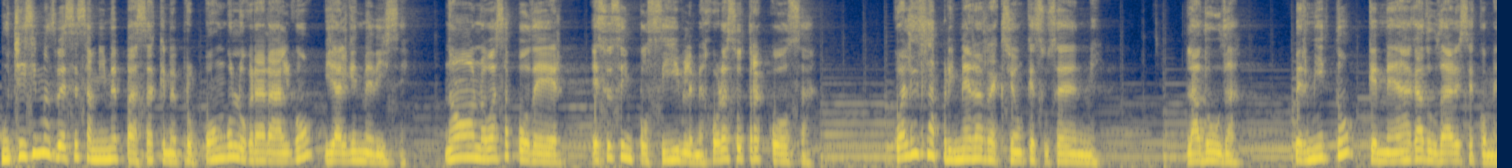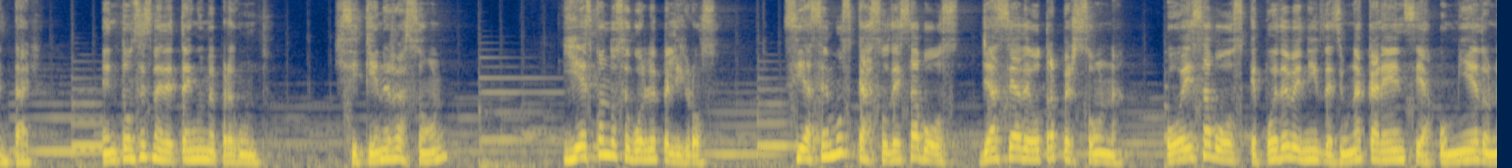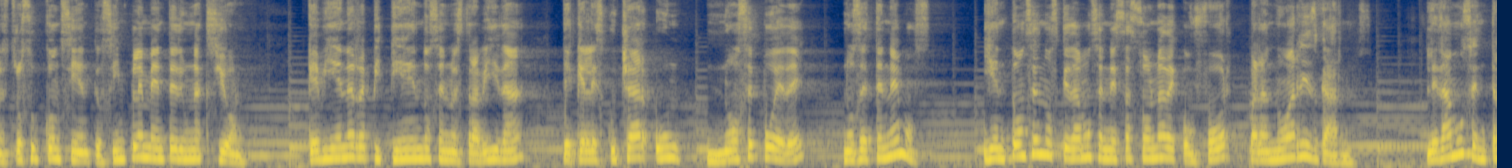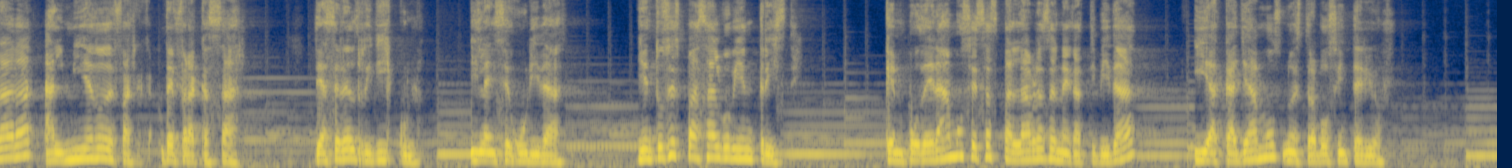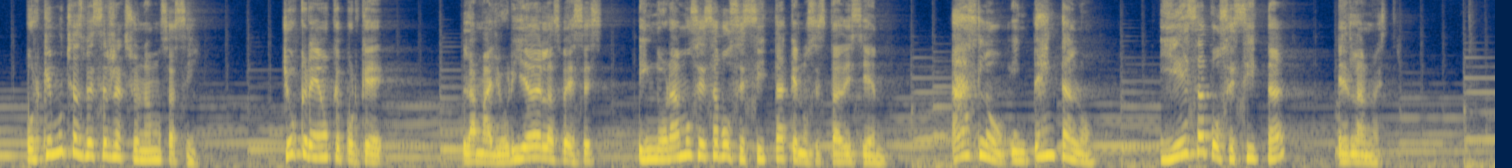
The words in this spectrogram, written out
Muchísimas veces a mí me pasa que me propongo lograr algo y alguien me dice, no, no vas a poder, eso es imposible, mejoras otra cosa. ¿Cuál es la primera reacción que sucede en mí? La duda, Permito que me haga dudar ese comentario. Entonces me detengo y me pregunto, si tiene razón? Y es cuando se vuelve peligroso. Si hacemos caso de esa voz, ya sea de otra persona, o esa voz que puede venir desde una carencia o miedo en nuestro subconsciente o simplemente de una acción que viene repitiéndose en nuestra vida, de que al escuchar un no se puede, nos detenemos y entonces nos quedamos en esa zona de confort para no arriesgarnos. Le damos entrada al miedo de, de fracasar, de hacer el ridículo y la inseguridad. Y entonces pasa algo bien triste, que empoderamos esas palabras de negatividad y acallamos nuestra voz interior. ¿Por qué muchas veces reaccionamos así? Yo creo que porque la mayoría de las veces ignoramos esa vocecita que nos está diciendo hazlo, inténtalo. Y esa vocecita es la nuestra.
